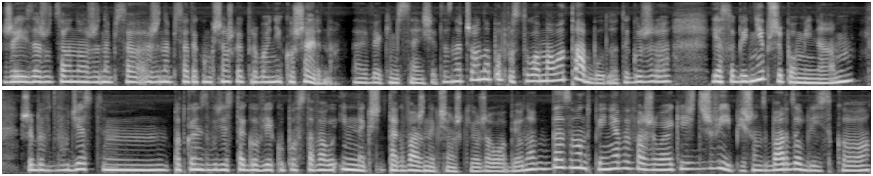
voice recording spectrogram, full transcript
że jej zarzucano, że napisała, że napisała taką książkę, która była niekoszerna e, w jakimś sensie. To znaczy ona po prostu łamała tabu, dlatego że ja sobie nie przypominam, żeby w XX, pod koniec XX wieku powstawały inne tak ważne książki o żałobie. Ona bez wątpienia wyważyła jakieś drzwi, pisząc bardzo blisko,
